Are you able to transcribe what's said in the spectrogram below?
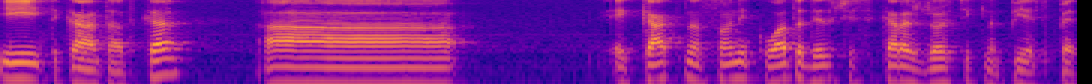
и така нататък. А, е как на Sony колата, дето ще се караш джойстик на PS5.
